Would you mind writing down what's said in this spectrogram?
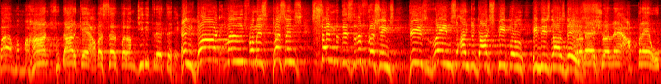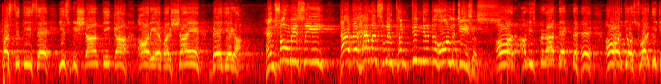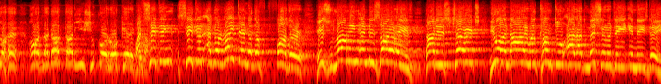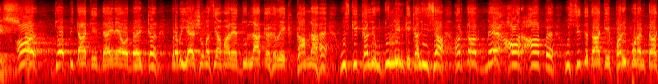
महान सुधार के अवसर पर हम जीवित रहते हैं। And God will from his presence send this refreshings These rains unto God's people in these last days. परमेश्वर ने अपने उपस्थिति से इस विश्रांति का और ये वर्षाएँ भेजेगा। And so we see that the heavens will continue to hold Jesus. और हम इस प्रकार देखते हैं और जो स्वर्ग जो है और लगातार यीशु को रोके But रखेगा sitting seated at the right hand of the Father, his longing and desire is that his church, you and I, will come to at that maturity in these days. और जो पिता के दाहिने और बैठकर प्रभु यीशु मसीह हमारे दुल्ला का हर एक कामना है उसकी कली दुल्हन की कलीसिया अर्थात मैं और आप उस सिद्धता की परिपूर्णता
